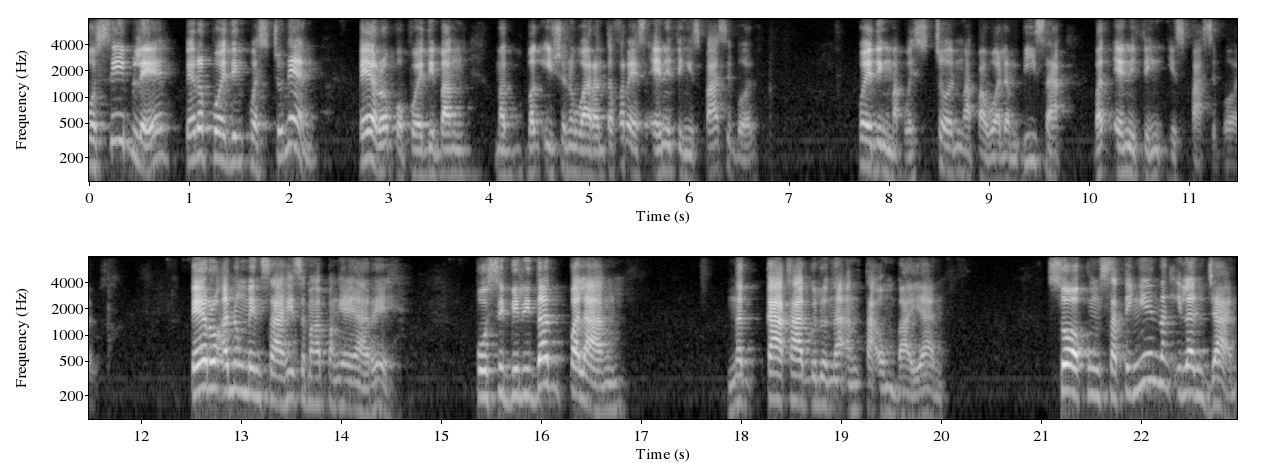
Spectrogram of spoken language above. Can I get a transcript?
Posible, pero pwedeng questionin. Pero po pwede bang mag- mag-issue ng warrant of arrest? Anything is possible. Pwedeng ma-question, mapawalang visa, but anything is possible. Pero anong mensahe sa mga pangyayari? Posibilidad pa lang nagkakagulo na ang taong bayan. So kung sa tingin ng ilan dyan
